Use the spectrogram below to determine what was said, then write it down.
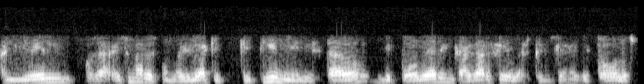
a nivel, o sea, es una responsabilidad que, que tiene el Estado de poder encargarse de las pensiones de todos los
